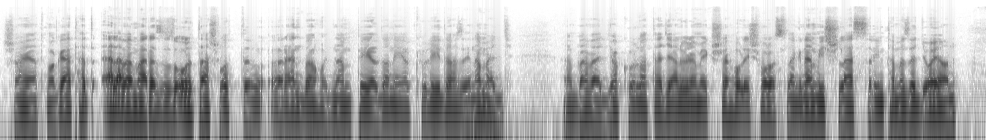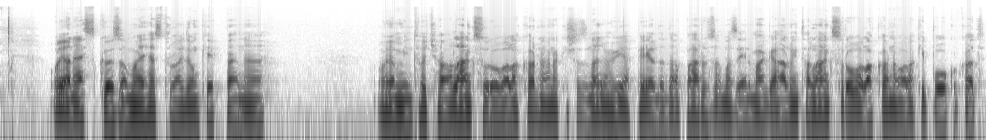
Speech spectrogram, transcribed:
saját magát. Hát eleve már ez az oltás lott rendben, hogy nem példa nélküli, de azért nem egy bevett gyakorlat egyelőre még sehol, és valószínűleg nem is lesz. Szerintem ez egy olyan, olyan eszköz, amelyhez tulajdonképpen olyan, mintha a lángszoróval akarnának, és ez nagyon hülye példa, de a párhuzam azért megáll, mintha lángszoróval akarna valaki pókokat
